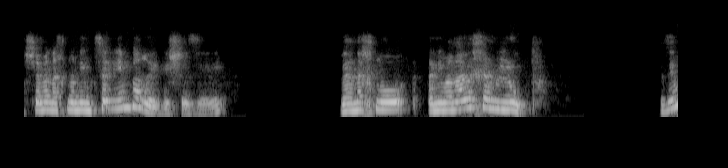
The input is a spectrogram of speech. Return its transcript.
עכשיו, אנחנו נמצאים ברגש הזה, ואנחנו, אני מראה לכם לופ. אז אם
